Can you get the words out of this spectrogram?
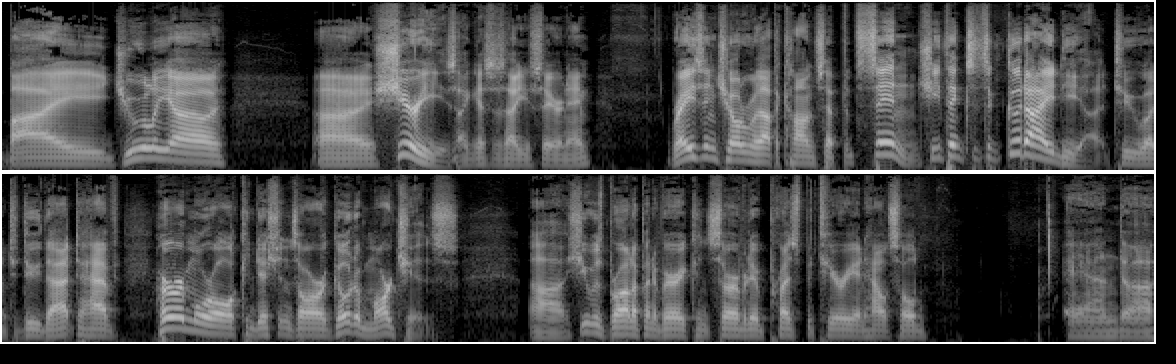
by Julia uh, I guess is how you say her name, raising children without the concept of sin. She thinks it's a good idea to uh, to do that. To have her moral conditions are go to marches. Uh, she was brought up in a very conservative Presbyterian household, and uh,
